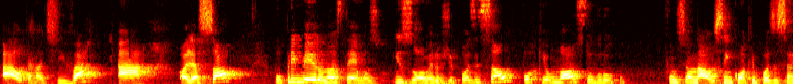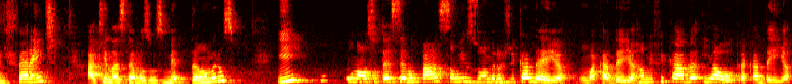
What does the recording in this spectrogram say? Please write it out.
a alternativa A. Olha só, o primeiro nós temos isômeros de posição, porque o nosso grupo funcional se encontra em posição diferente. Aqui nós temos os metâmeros e o nosso terceiro par são isômeros de cadeia, uma cadeia ramificada e a outra cadeia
